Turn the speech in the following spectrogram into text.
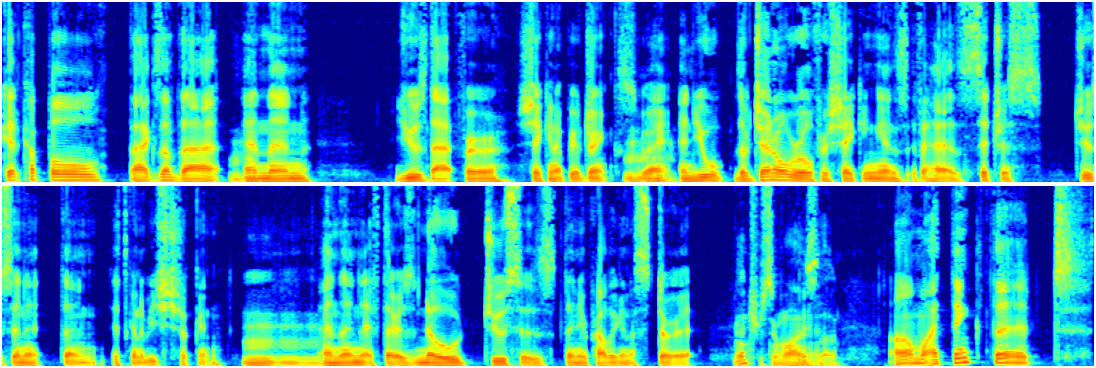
get a couple bags of that, mm-hmm. and then use that for shaking up your drinks, mm-hmm. right? And you, the general rule for shaking is if it has citrus juice in it, then it's going to be shooken, and then if there's no juices, then you're probably going to stir it. Interesting. Why is that? Um, I think that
